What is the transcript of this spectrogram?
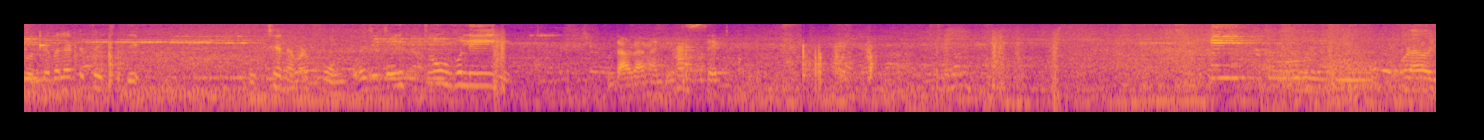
সন্ধ্যেবেলাটা তো একটু দেখ দেখছেন আমার ফোন করে যেত একটু বলি দাঁড়ান আগে সেট ওরা ওই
